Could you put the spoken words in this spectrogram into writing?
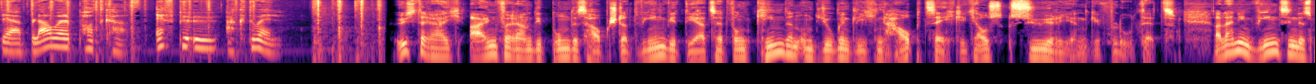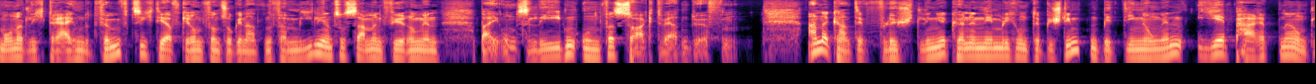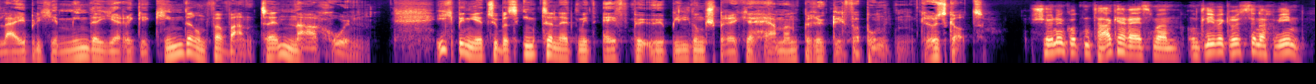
Der blaue Podcast FPÖ aktuell. Österreich, allen voran die Bundeshauptstadt Wien, wird derzeit von Kindern und Jugendlichen hauptsächlich aus Syrien geflutet. Allein in Wien sind es monatlich 350, die aufgrund von sogenannten Familienzusammenführungen bei uns leben und versorgt werden dürfen. Anerkannte Flüchtlinge können nämlich unter bestimmten Bedingungen Ehepartner und leibliche minderjährige Kinder und Verwandte nachholen. Ich bin jetzt übers Internet mit FPÖ-Bildungssprecher Hermann Brückel verbunden. Grüß Gott. Schönen guten Tag, Herr Reismann, und liebe Grüße nach Wien.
